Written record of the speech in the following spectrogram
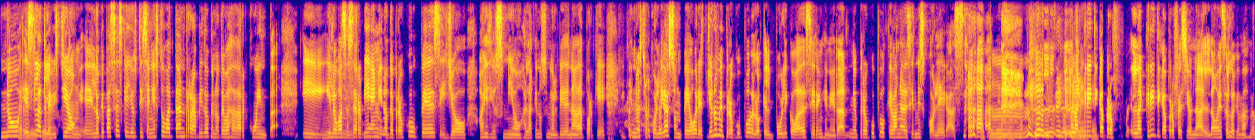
No qué es la televisión. eh, lo que pasa es que ellos dicen, esto va tan rápido que no te vas a dar cuenta y, y lo vas a Mm, hacer bien y no te preocupes. Y yo, ay Dios mío, ojalá que no se me olvide nada porque nuestros colegas son peores. Yo no me preocupo de lo que el público va a decir en general, me preocupo qué van a decir mis colegas. Mm, sí. la crítica, la crítica profesional, ¿no? Eso es lo que más me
